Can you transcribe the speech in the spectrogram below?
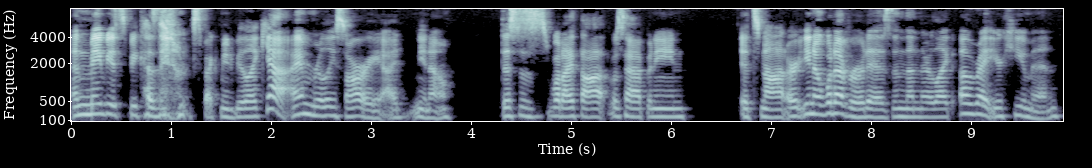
and maybe it's because they don't expect me to be like, yeah, I'm really sorry. I, you know, this is what I thought was happening. It's not, or, you know, whatever it is. And then they're like, oh, right, you're human.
